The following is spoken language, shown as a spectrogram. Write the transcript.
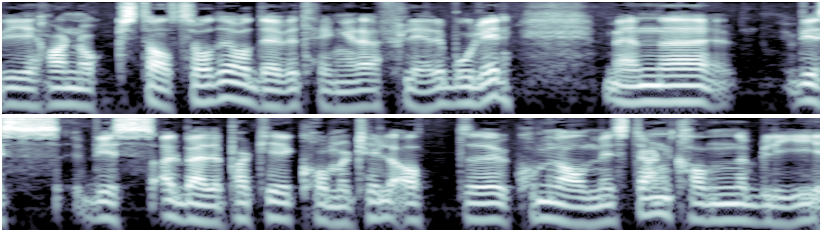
Vi har nok statsråder, og det vi trenger er flere boliger. Men hvis, hvis, Arbeiderpartiet kommer til at kommunalministeren kan bli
